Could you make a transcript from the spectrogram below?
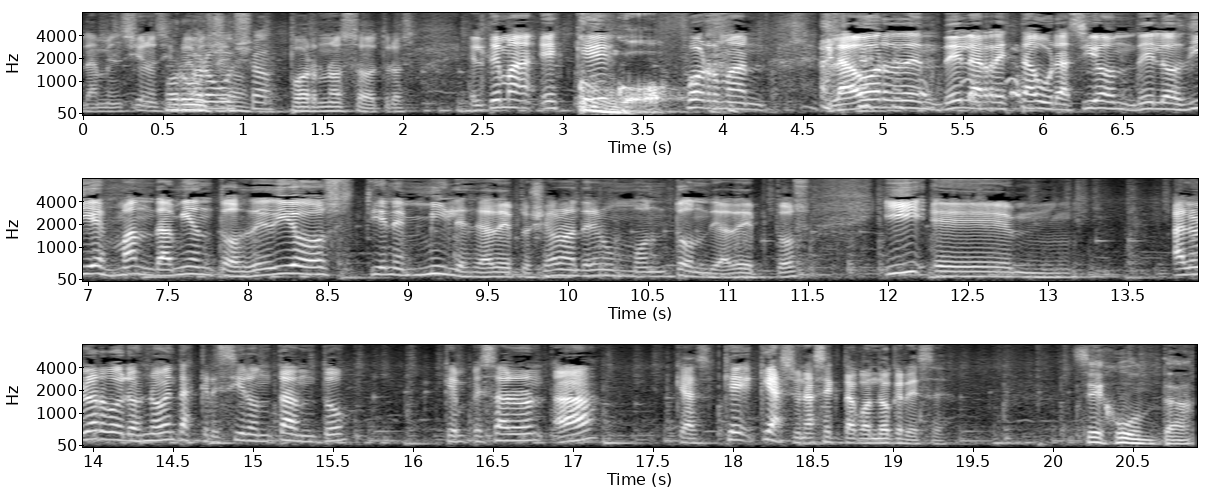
La menciono Orgullo. por nosotros. El tema es que forman la orden de la restauración de los diez mandamientos de Dios. Tienen miles de adeptos, llegaron a tener un montón de adeptos. Y eh, a lo largo de los 90 crecieron tanto que empezaron a... ¿Qué hace, qué- qué hace una secta cuando crece? Se junta.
